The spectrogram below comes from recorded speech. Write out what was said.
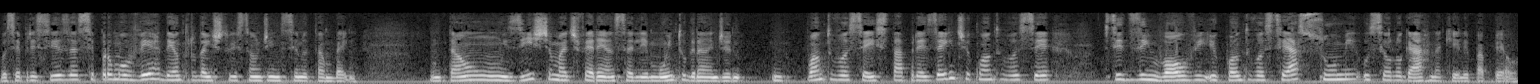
Você precisa se promover dentro da instituição de ensino também. Então, existe uma diferença ali muito grande enquanto você está presente, quanto você se desenvolve e quanto você assume o seu lugar naquele papel.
